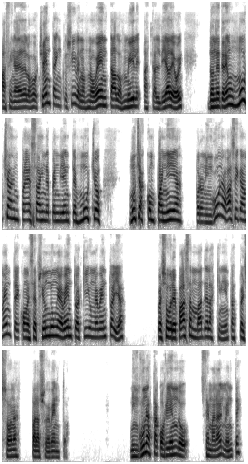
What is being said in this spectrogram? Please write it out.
a finales de los 80, inclusive en los 90, 2000, hasta el día de hoy, donde tenemos muchas empresas independientes, muchos, muchas compañías, pero ninguna básicamente, con excepción de un evento aquí un evento allá, pues sobrepasan más de las 500 personas para su evento. Ninguna está corriendo semanalmente,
